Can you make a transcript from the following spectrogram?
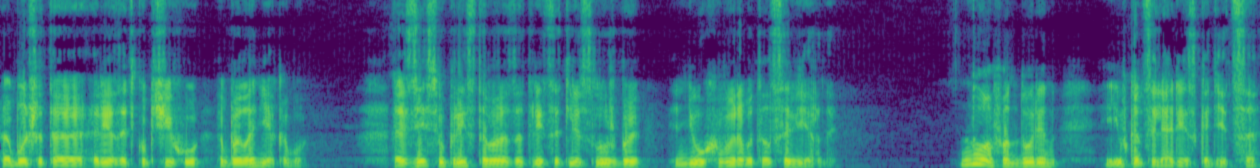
Больше-то резать купчиху было некому. А здесь у пристава за 30 лет службы нюх выработался верный. Ну, а Фандорин и в канцелярии сгодится.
